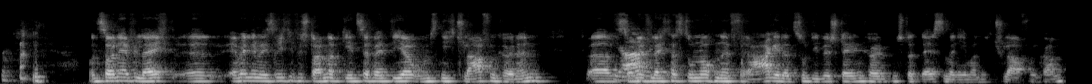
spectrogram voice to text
Und Sonja, vielleicht, äh, wenn ich es richtig verstanden habe, geht es ja bei dir ums nicht schlafen können. Äh, ja. Sonja, vielleicht hast du noch eine Frage dazu, die wir stellen könnten, stattdessen, wenn jemand nicht schlafen kann.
